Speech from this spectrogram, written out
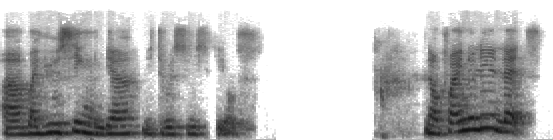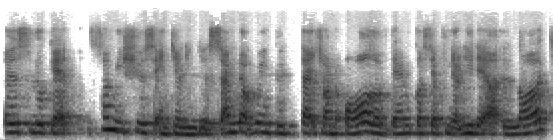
uh, by using their literacy skills. Now, finally, let's us look at some issues and challenges. I'm not going to touch on all of them because definitely there are a lot.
